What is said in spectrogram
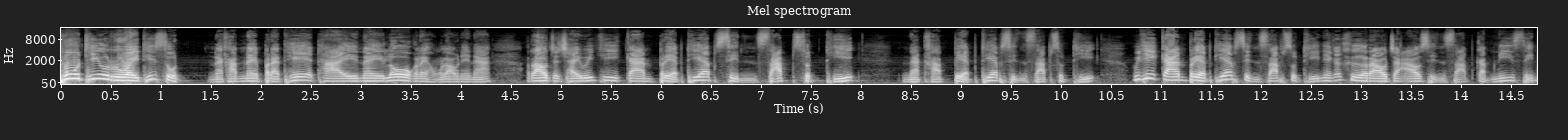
ผู้ที่รวยที่สุดนะครับในประเทศไทยในโลกอะไรของเราเนี่ยนะเราจะใช้วิธีการเปรียบเทียบสินทรัพย์สุทธินะครับเปรียบเทียบสินทรัพย์สุทธิ วิธีการเปรียบเทียบสินทรัพย์สุทธิเนี่ยก็คือเราจะเอาสินทรัพย์กับหนี้สิน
